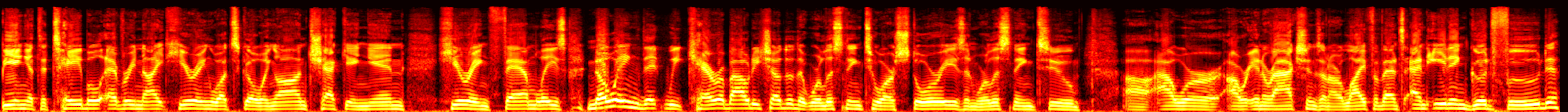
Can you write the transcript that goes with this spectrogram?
being at the table every night, hearing what's going on, checking in, hearing families, knowing that we care about each other, that we're listening to our stories and we're listening to uh, our our interactions and our life events and eating good food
